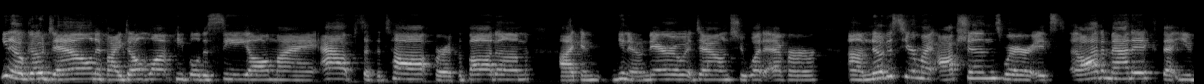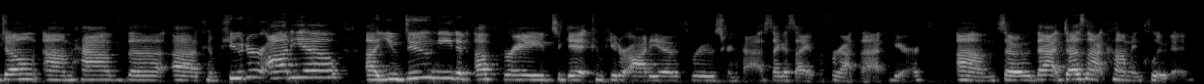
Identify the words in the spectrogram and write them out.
you know, go down if I don't want people to see all my apps at the top or at the bottom. I can, you know, narrow it down to whatever. Um, notice here my options where it's automatic that you don't um, have the uh, computer audio. Uh, you do need an upgrade to get computer audio through Screencast. I guess I forgot that here. Um, so that does not come included.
